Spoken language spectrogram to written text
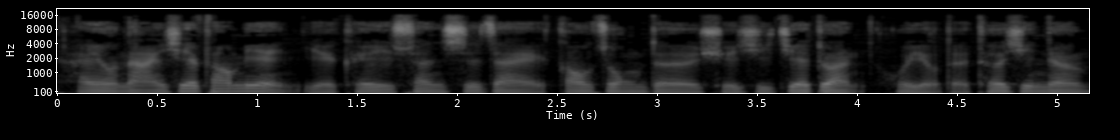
还有哪一些方面也可以算是在高中的学习阶段会有的特性呢？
